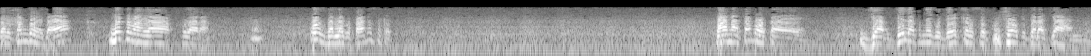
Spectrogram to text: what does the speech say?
درکند و ہدایات نہ تمہارا خدا رہا اس بلّہ کو پا نہ سکتے۔ پانا تب ہوتا ہے جب دل اپنے کو دیکھ کر اس سے پوچھو کہ تیرا کیا حال ہے۔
